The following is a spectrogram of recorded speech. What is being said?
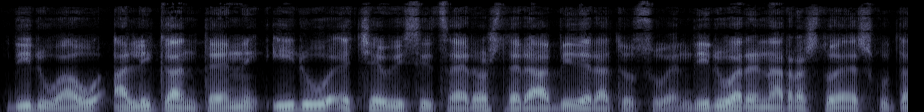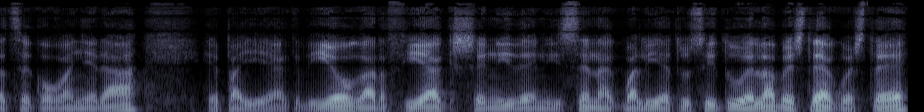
diru hau alikanten hiru etxe bizitza erostera bideratu zuen. Diruaren arrastua eskutatzeko gainera, epaileak dio, Garziak seni den izenak baliatu zituela, besteak beste,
